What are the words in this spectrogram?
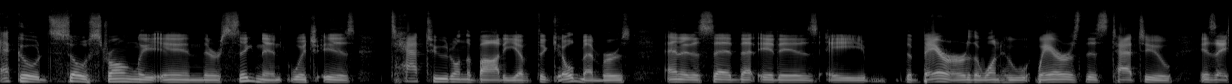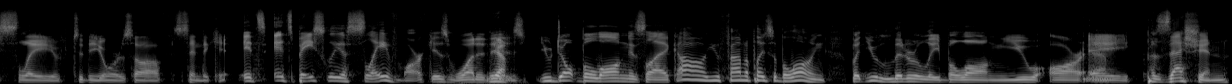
echoed so strongly in their signet, which is tattooed on the body of the guild members. And it is said that it is a the bearer, the one who wears this tattoo, is a slave to the Orzhov syndicate. It's it's basically a slave mark, is what it is. Yeah. You don't belong as like, oh, you found a place of belonging, but you literally belong. You are a possession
